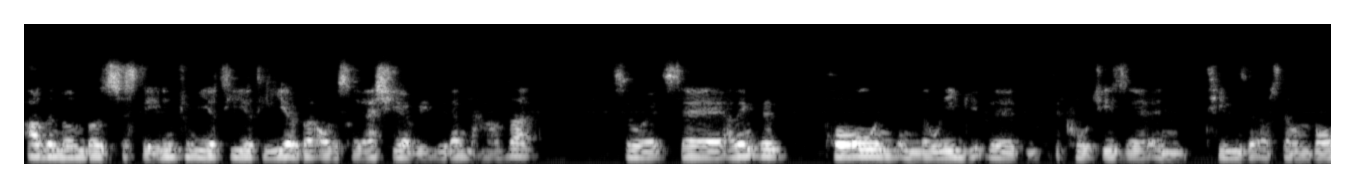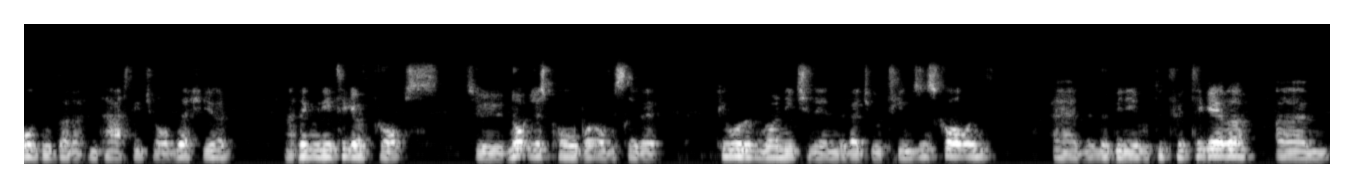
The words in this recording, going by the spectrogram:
Are the numbers sustaining from year to year to year? But obviously this year we, we didn't have that. So it's uh, I think the Paul and, and, the league, the, the coaches uh, and teams that are still involved have done a fantastic job this year. And I think we need to give props to not just Paul, but obviously the people that run each of the individual teams in Scotland uh, that they've been able to put together um,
